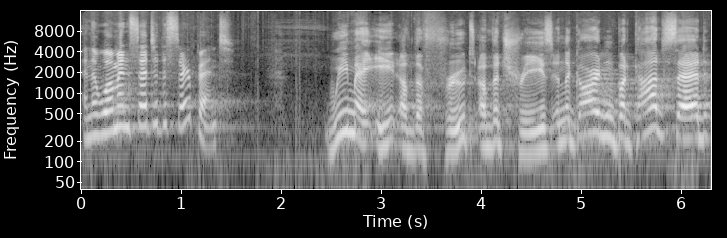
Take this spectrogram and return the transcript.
And the woman said to the serpent, We may eat of the fruit of the trees in the garden, but God said,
